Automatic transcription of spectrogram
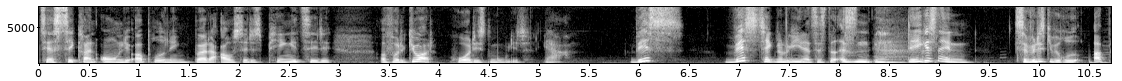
til at sikre en ordentlig oprydning, bør der afsættes penge til det, og få det gjort hurtigst muligt. Ja. Hvis, hvis teknologien er til stede. Altså sådan, det er ikke sådan en, selvfølgelig skal vi rydde op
